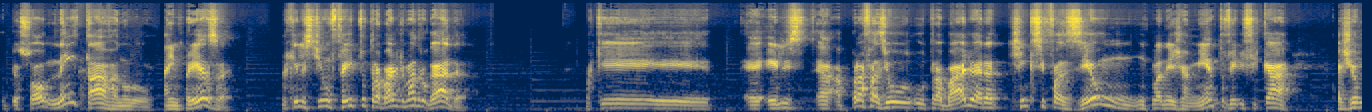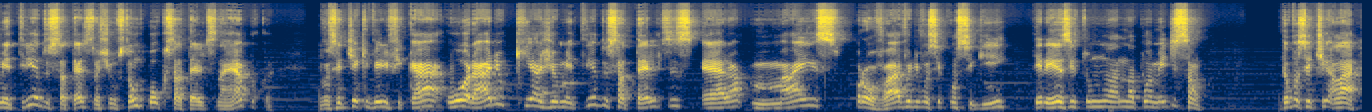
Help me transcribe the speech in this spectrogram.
O pessoal nem estava na empresa porque eles tinham feito o trabalho de madrugada. Porque é, eles, para fazer o, o, trabalho, era tinha que se fazer um, um, planejamento, verificar a geometria dos satélites. Nós tínhamos tão poucos satélites na época. Você tinha que verificar o horário que a geometria dos satélites era mais provável de você conseguir ter êxito na, na tua medição. Então você tinha lá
